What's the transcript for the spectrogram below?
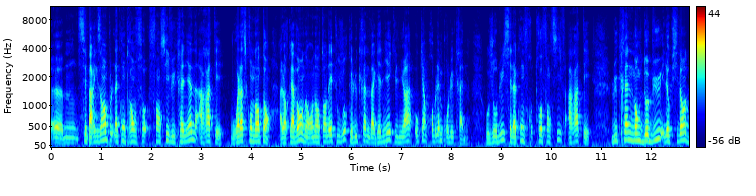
Euh, c'est par exemple la contre-offensive ukrainienne a raté. Voilà ce qu'on entend. Alors qu'avant, on, entendait toujours que l'Ukraine va gagner et qu'il n'y aura aucun problème pour l'Ukraine. Aujourd'hui, c'est la contre-offensive a raté. L'Ukraine manque d'obus et l'Occident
